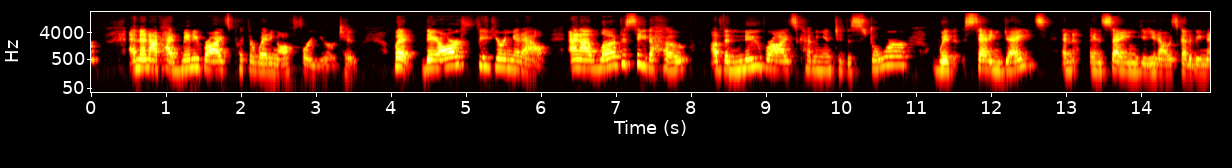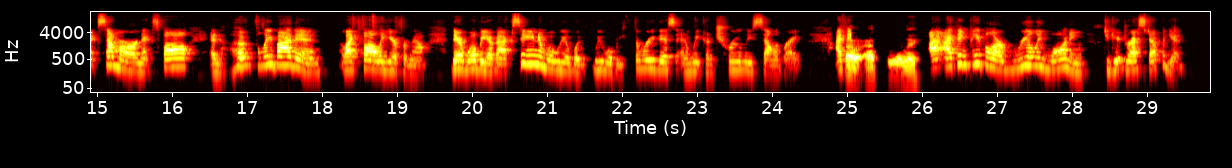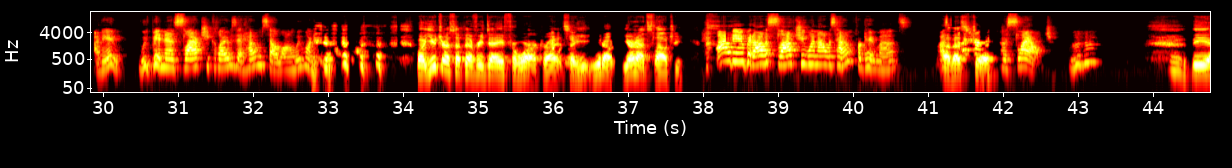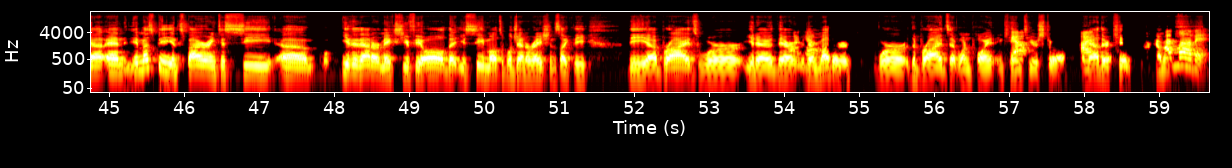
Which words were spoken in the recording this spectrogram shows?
and then I've had many brides put their wedding off for a year or two. But they are figuring it out. And I love to see the hope of the new brides coming into the store with setting dates and, and saying, you know, it's going to be next summer or next fall. And hopefully by then, like fall a year from now, there will be a vaccine and we will, be, we will be through this and we can truly celebrate. I think Oh, absolutely. I, I think people are really wanting to get dressed up again. I do. We've been in slouchy clothes at home so long. We want to. well, you dress up every day for work, right? So you, you don't. You're not slouchy. I do, but I was slouchy when I was home for two months. Oh, that's true. A slouch. Mm-hmm. The uh, and it must be inspiring to see um, either that or it makes you feel old that you see multiple generations. Like the the uh, brides were, you know, their oh, their mothers were the brides at one point and came yeah. to your store, and I, now their kids are coming. I love it.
